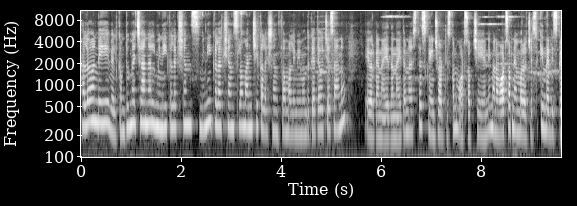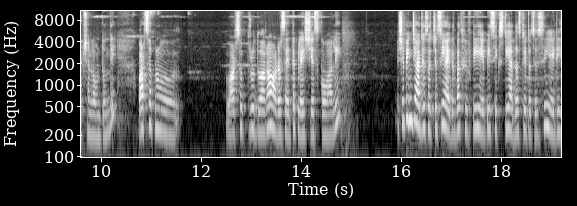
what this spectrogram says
హలో అండి welcome to my channel mini collections. Mini కలెక్షన్స్లో మంచి కలెక్షన్స్తో మళ్ళీ మీ ముందుకైతే వచ్చేసాను. ఎవరికైనా ఏదైనా ఐటమ్ నచ్చితే స్క్రీన్ షాట్ తీసుకొని వాట్సాప్ చేయండి. మన వాట్సాప్ నెంబర్ వచ్చేసి కింద డిస్క్రిప్షన్లో ఉంటుంది. వాట్సాప్ వాట్సాప్ త్రూ ద్వారా ఆర్డర్స్ అయితే ప్లేస్ చేసుకోవాలి. షిప్పింగ్ ఛార్జెస్ వచ్చేసి Hyderabad fifty AP sixty other state వచ్చేసి eighty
